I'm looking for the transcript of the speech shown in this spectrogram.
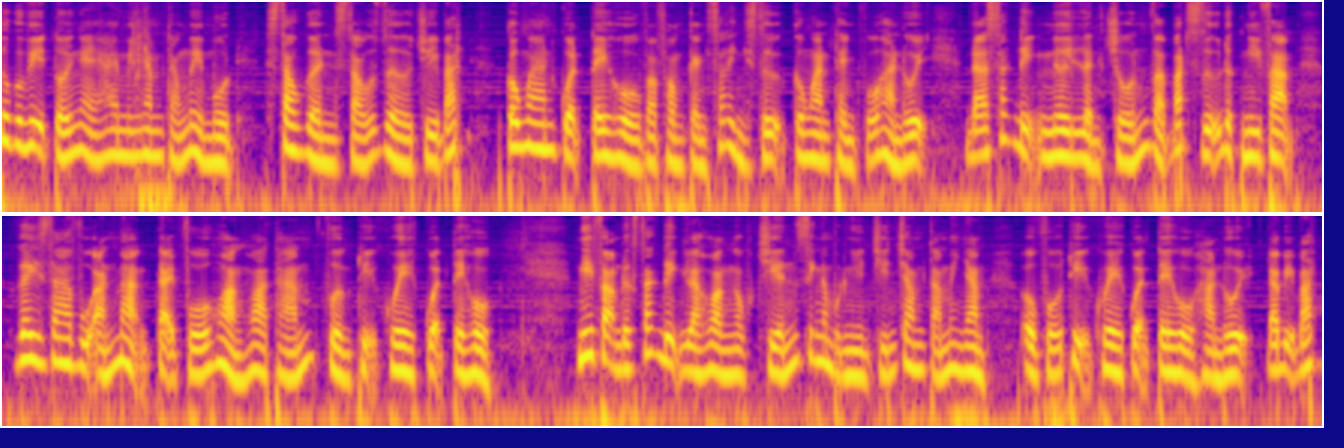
Thưa quý vị, tối ngày 25 tháng 11, sau gần 6 giờ truy bắt, Công an quận Tây Hồ và Phòng Cảnh sát Hình sự Công an thành phố Hà Nội đã xác định nơi lẩn trốn và bắt giữ được nghi phạm gây ra vụ án mạng tại phố Hoàng Hoa Thám, phường Thụy Khuê, quận Tây Hồ. Nghi phạm được xác định là Hoàng Ngọc Chiến, sinh năm 1985, ở phố Thụy Khuê, quận Tây Hồ, Hà Nội, đã bị bắt.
